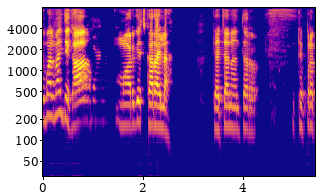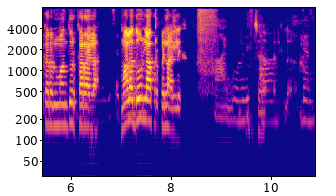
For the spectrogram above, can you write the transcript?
तुम्हाला माहितीये का द्या ना. मॉर्गेज करायला त्याच्यानंतर ते प्रकरण मंजूर करायला मला दोन लाख रुपये लागले. काय गोड दिसता द्या ना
